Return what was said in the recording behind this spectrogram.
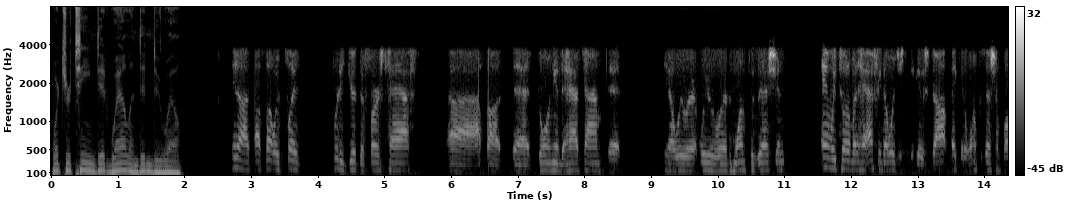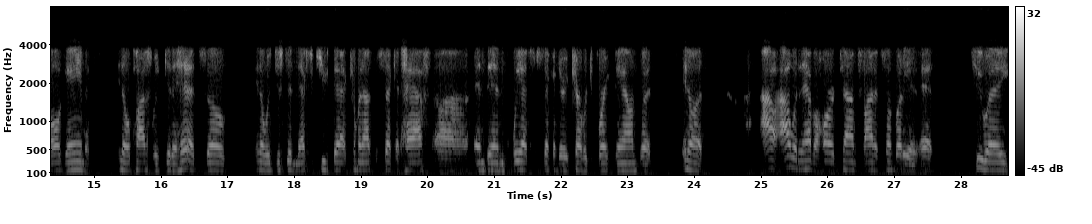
what your team did well and didn't do well. You know, I, I thought we played pretty good the first half. Uh, I thought that going into halftime that you know we were we were in one possession, and we told them at half, you know, we just need to get a stop, make it a one possession ball game, and you know possibly get ahead. So you know, we just didn't execute that coming out the second half. Uh, and then we had some secondary coverage breakdown. But, you know, I, I would have a hard time finding somebody at, at 2A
